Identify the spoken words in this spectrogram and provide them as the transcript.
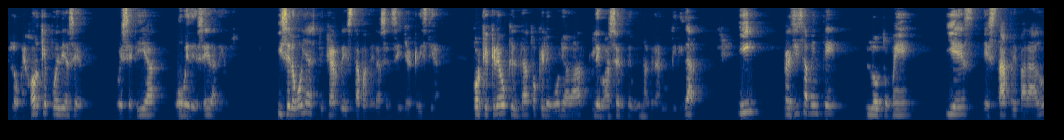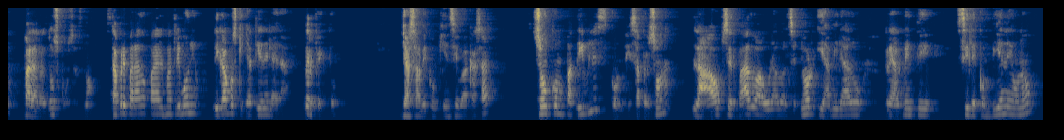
lo mejor que puede hacer, pues sería obedecer a Dios. Y se lo voy a explicar de esta manera sencilla, Cristian, porque creo que el dato que le voy a dar le va a ser de una gran utilidad. Y precisamente lo tomé y es, está preparado para las dos cosas, ¿no? Está preparado para el matrimonio, digamos que ya tiene la edad, perfecto. Ya sabe con quién se va a casar. ¿Son compatibles con esa persona? ¿La ha observado, ha orado al Señor y ha mirado realmente si le conviene o no?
